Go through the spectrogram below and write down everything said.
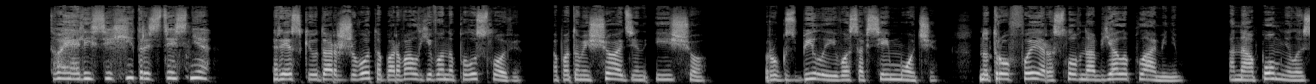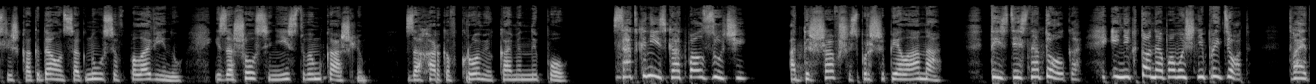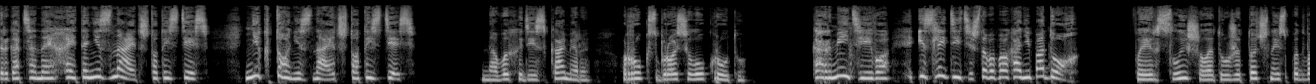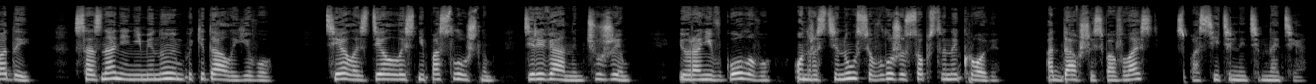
Твоя лисья хитрость здесь не...» Резкий удар в живот оборвал его на полуслове, а потом еще один и еще. Рук сбила его со всей мочи, но тро Фейра словно объяла пламенем. Она опомнилась лишь когда он согнулся в половину и зашелся неистовым кашлем, захаркав кромью каменный пол. «Заткнись, гад ползучий!» Отдышавшись, прошипела она. «Ты здесь надолго, и никто на помощь не придет! Твоя драгоценная Хейта не знает, что ты здесь! Никто не знает, что ты здесь!» На выходе из камеры Рук сбросила укруту. «Кормите его и следите, чтобы пока не подох!» Фейр слышал это уже точно из-под воды. Сознание неминуем покидало его. Тело сделалось непослушным, деревянным, чужим, и, уронив голову, он растянулся в луже собственной крови, отдавшись во власть спасительной темноте.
